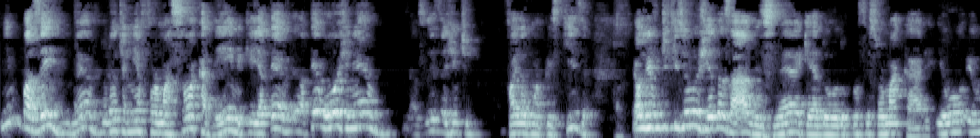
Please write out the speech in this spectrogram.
me basei né, durante a minha formação acadêmica e até, até hoje, né, às vezes a gente faz alguma pesquisa, é o livro de Fisiologia das Aves, né, que é do, do professor Macari. Eu, eu,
